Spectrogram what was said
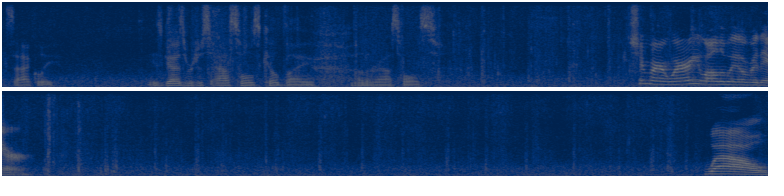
Exactly. These guys were just assholes killed by other assholes. Shimmer, where are you all the way over there? Wow.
